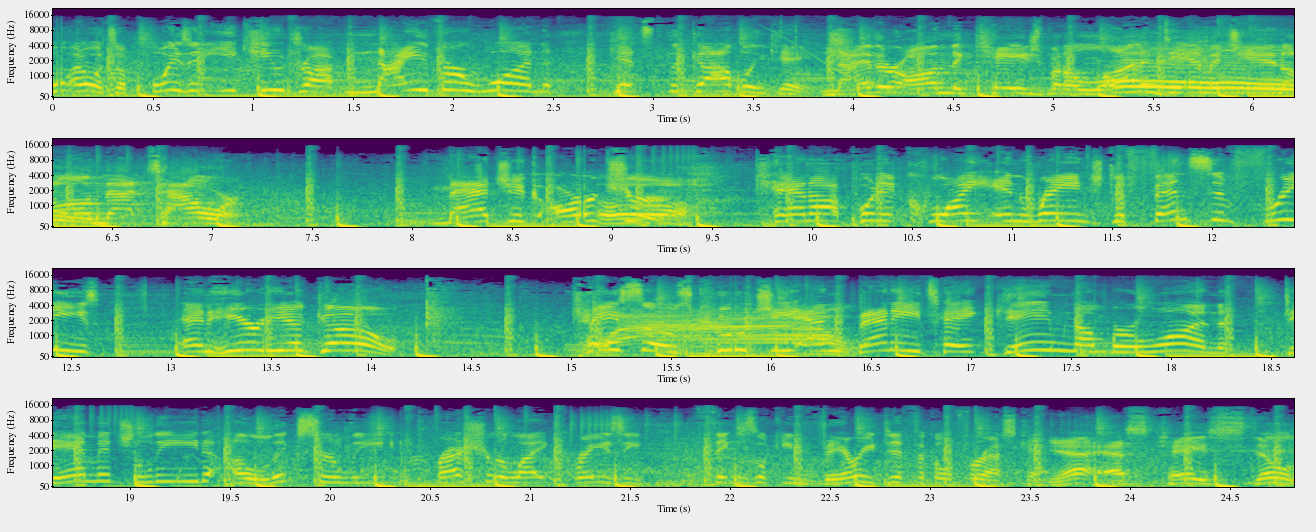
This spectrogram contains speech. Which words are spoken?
oh, it's a poison EQ drop. Neither one gets the Goblin Cage. Neither on the cage, but a lot oh. of damage in oh. on that tower. Magic Archer oh. cannot put it quite in range. Defensive freeze, and here you go. Quesos, wow. Coochie, and Benny take game number one. Damage lead, elixir lead, pressure like crazy. Things looking very difficult for SK. Yeah, SK still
